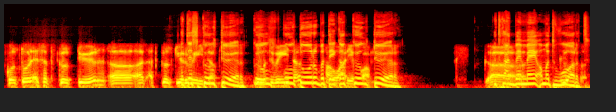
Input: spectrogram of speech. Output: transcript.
Cultuur is het cultuur, uh, het, het cultuur Het is cultuur. Cultuur betekent cultuur. het gaat bij mij om het woord.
